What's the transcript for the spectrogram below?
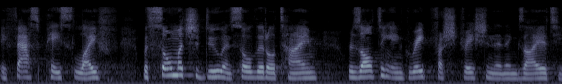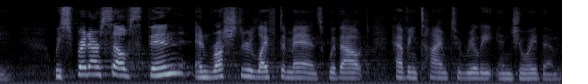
a fast-paced life with so much to do and so little time, resulting in great frustration and anxiety? We spread ourselves thin and rush through life demands without having time to really enjoy them.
